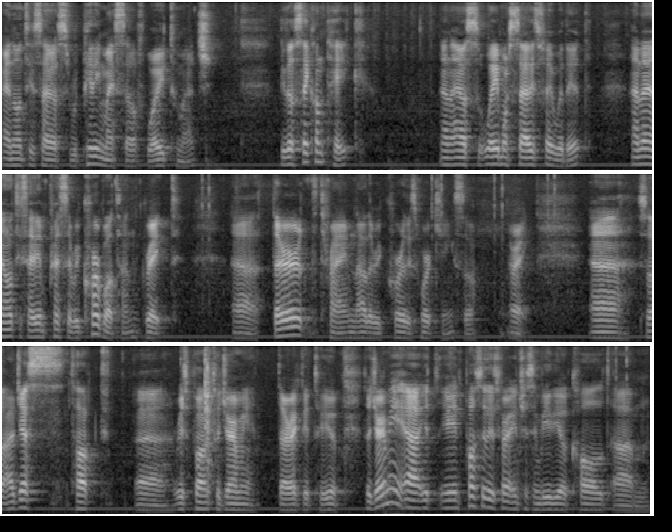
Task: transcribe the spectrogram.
I noticed I was repeating myself way too much. Did a second take, and I was way more satisfied with it. And then I noticed I didn't press the record button. Great. Uh, third time, now the record is working. So, all right. Uh, so I just talked, uh, respond to Jeremy directly to you. So Jeremy, uh, it, it, posted this very interesting video called um,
